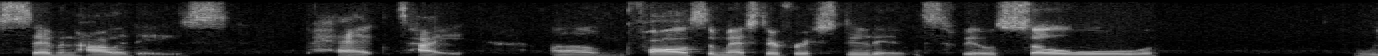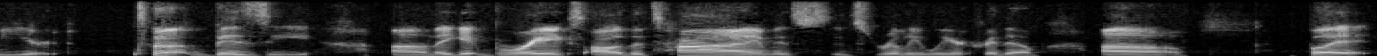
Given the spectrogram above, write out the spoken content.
seven holidays packed tight. Um, fall semester for students feels so weird busy. Um, they get breaks all the time. It's it's really weird for them. Um, but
